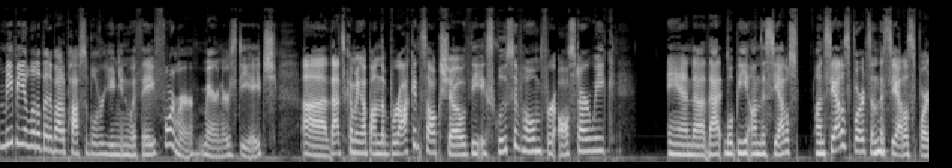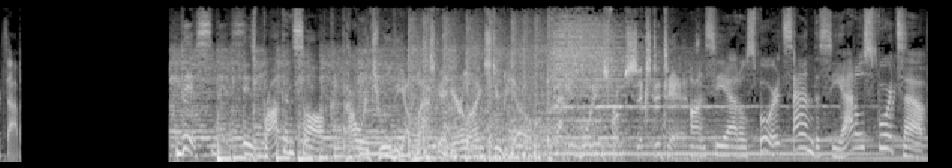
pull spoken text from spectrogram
maybe a little bit about a possible reunion with a former Mariners DH. Uh, that's coming up on the Brock and Salk Show, the exclusive home for All Star Week, and uh, that will be on the Seattle on Seattle Sports and the Seattle Sports app. This is Brock and Salk Powered through the Alaska Airlines studio. Back in mornings from 6 to 10. on Seattle Sports and the Seattle Sports app.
